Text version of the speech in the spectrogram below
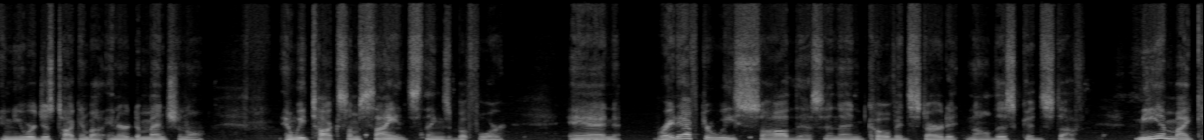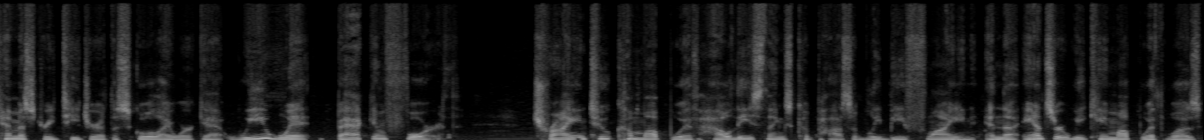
And you were just talking about interdimensional, and we talked some science things before. And right after we saw this, and then COVID started and all this good stuff, me and my chemistry teacher at the school I work at, we went back and forth trying to come up with how these things could possibly be flying. And the answer we came up with was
